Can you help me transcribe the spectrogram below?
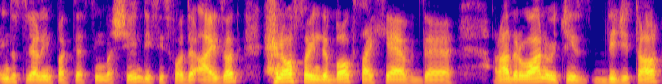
industrial impact testing machine. This is for the IZOD. And also in the box, I have the another one which is digital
